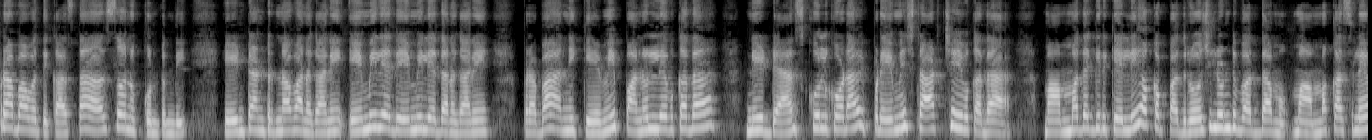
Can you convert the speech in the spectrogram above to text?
ప్రభావతి కాస్త సొనుక్కుంటుంది. ఏంటంటున్నావు అనగానే ఏమీ లేదు ఏమీ లేదు అనగానే ప్రభా నీకేమీ పనులు లేవు కదా. నీ డ్యాన్స్ స్కూల్ కూడా ఇప్పుడు ఏమీ స్టార్ట్ చేయవు కదా. మా అమ్మ దగ్గరికి వెళ్ళి ఒక పది రోజులుండి వద్దాము. మా అమ్మకి అసలే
